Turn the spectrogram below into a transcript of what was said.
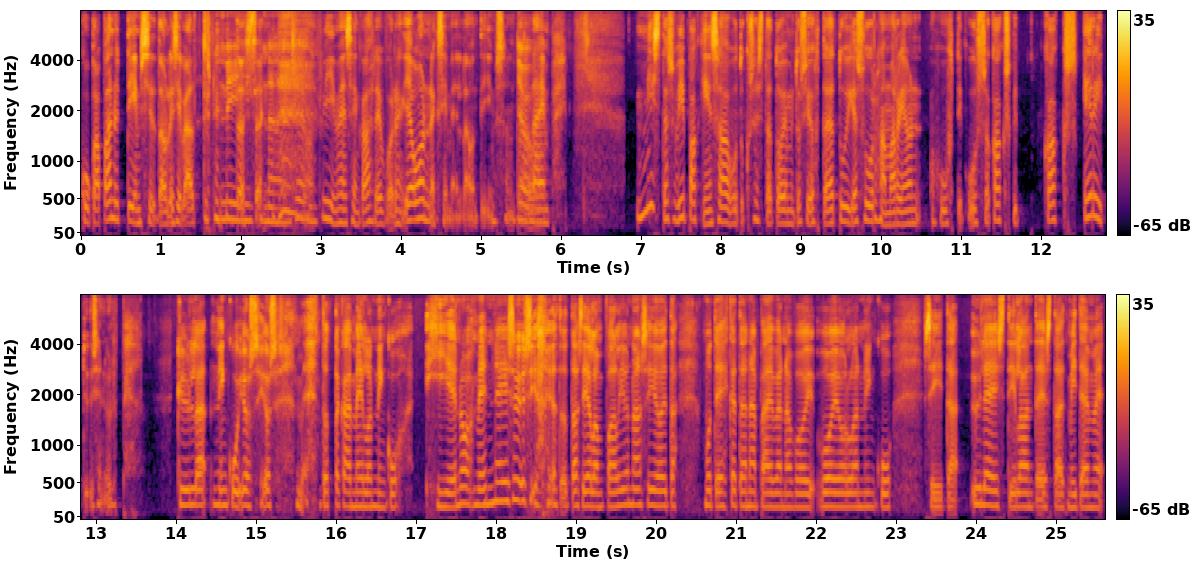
Kukapa nyt Teamsilta olisi välttynyt niin, tässä näin se on. viimeisen kahden vuoden. Ja onneksi meillä on Teams, on näin päin. Mistä Vipakin saavutuksesta toimitusjohtaja Tuija Surhamari on huhtikuussa 2022 erityisen ylpeä? Kyllä, niin kuin jos, jos me, totta kai meillä on niin kuin hieno menneisyys ja, ja tota, siellä on paljon asioita, mutta ehkä tänä päivänä voi, voi olla niin kuin siitä yleistilanteesta, että miten me,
